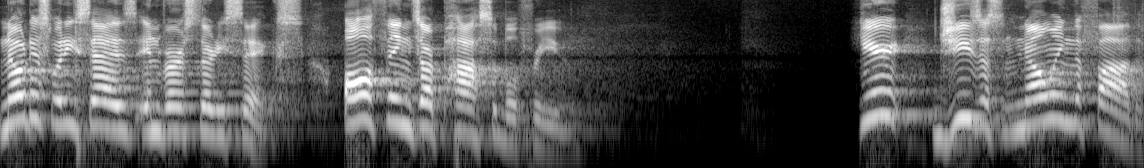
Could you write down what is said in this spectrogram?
Notice what he says in verse 36 All things are possible for you. Here, Jesus, knowing the Father,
